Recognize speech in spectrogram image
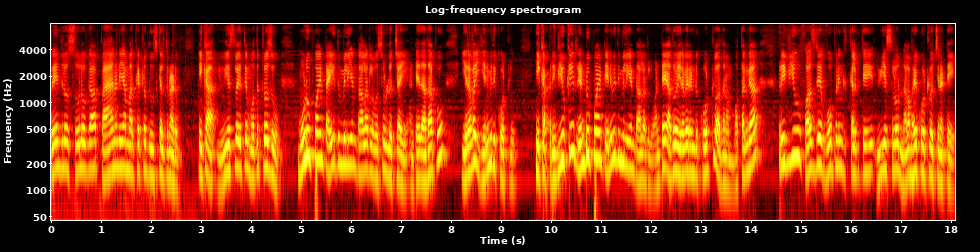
రేంజ్లో సోలోగా పాన్ ఇండియా మార్కెట్లో దూసుకెళ్తున్నాడు. ఇక యూఎస్లో అయితే మొదటి రోజు మూడు పాయింట్ ఐదు మిలియన్ డాలర్ల వసూళ్ళు వచ్చాయి అంటే దాదాపు ఇరవై ఎనిమిది కోట్లు. ఇక ప్రివ్యూకి రెండు పాయింట్ ఎనిమిది మిలియన్ డాలర్లు. అంటే అదో ఇరవై రెండు కోట్లు అదనం. మొత్తంగా ప్రివ్యూ ఫస్ట్ డే ఓపెనింగ్ కలిపితే యూఎస్లో నలభై కోట్లు వచ్చినట్టే.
